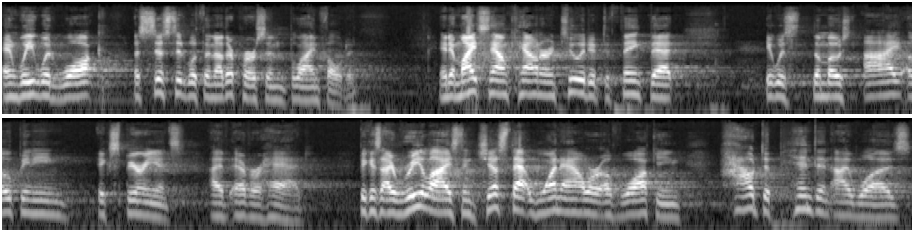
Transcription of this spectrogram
and we would walk assisted with another person blindfolded. And it might sound counterintuitive to think that it was the most eye opening experience I've ever had. Because I realized in just that one hour of walking how dependent I was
